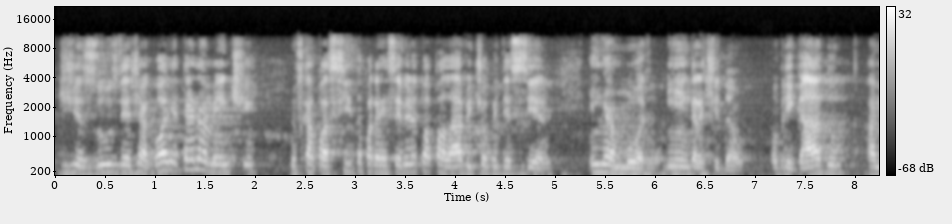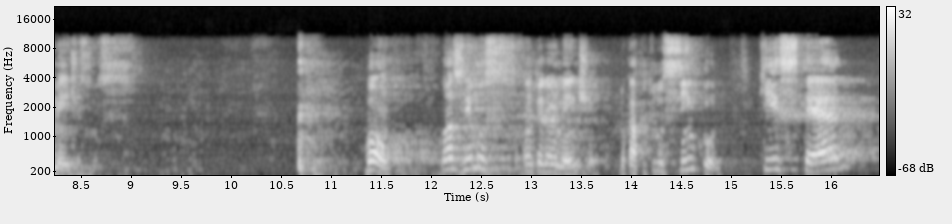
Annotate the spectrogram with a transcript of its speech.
de Jesus, desde agora e eternamente nos capacita para receber a tua palavra e te obedecer em amor e em gratidão. Obrigado. Amém, Jesus. Bom, nós vimos anteriormente, no capítulo 5, que Esther,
